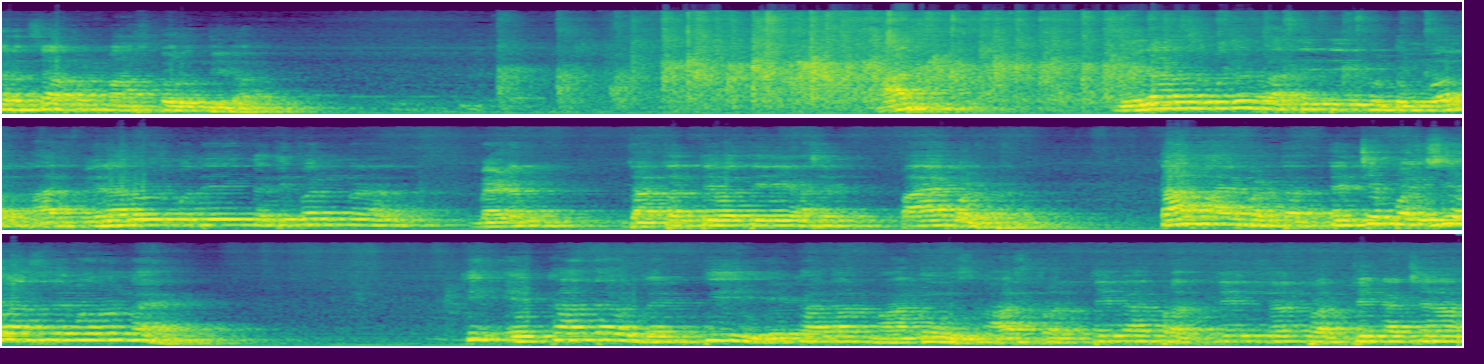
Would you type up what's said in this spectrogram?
खर्च आपण माफ करून दिला. आज मीरा रोड राहते ते कुटुंब. आज मीरा कधी पण मॅडम जातात तेव्हा ते असे पाया पडतात. का पाया पडतात? त्यांचे पैसे वाचले म्हणून नाही. की एखादा व्यक्ती एखादा माणूस आज प्रत्येका प्रत्येक जण प्रत्येकाच्या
